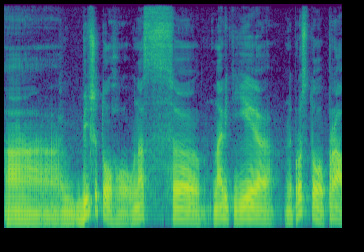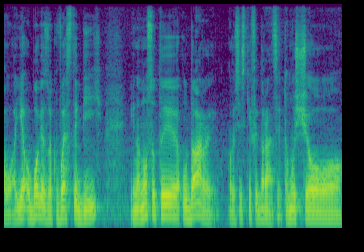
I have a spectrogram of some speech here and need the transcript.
А, більше того, у нас е, навіть є не просто право, а є обов'язок вести бій і наносити удари Російській Федерації, тому що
